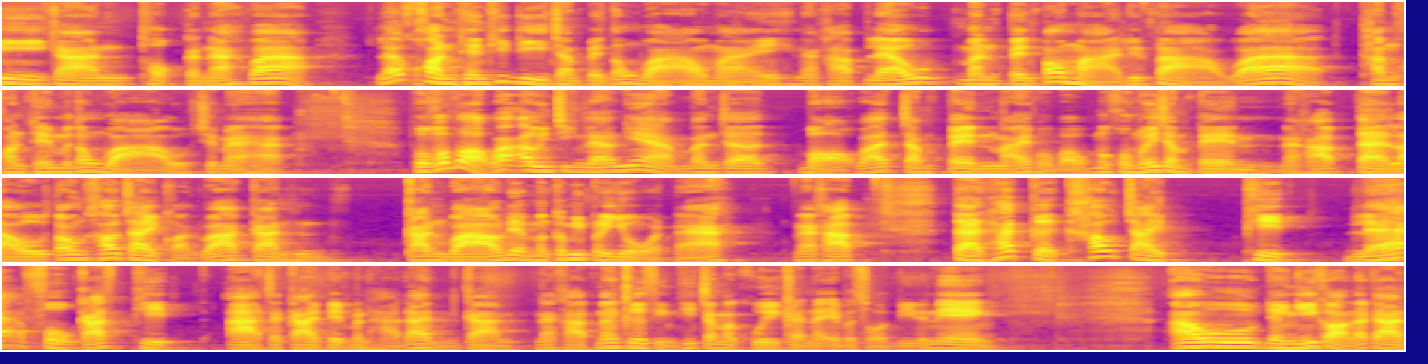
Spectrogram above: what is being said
มีการถกกันนะว่าแล้วคอนเทนต์ที่ดีจำเป็นต้องว้าวไหมนะครับแล้วมันเป็นเป้าหมายหรือเปล่าว่าทำคอนเทนต์มันต้องว้าวใช่ไหมฮะ ผมก็บอกว่าเอาจริง ๆ แล้วเนี่ยมันจะบอกว่าจำเป็นไหมผมบอกมันคงไม่จำเป็นนะครับ แต่เราต้องเข้าใจก่อนว่าการการว้าวเนี่ยมันก็มีประโยชน์นะนะครับ แต่ถ้าเกิดเข้าใจผิดและโฟกัสผิดอาจจะกลายเป็นปัญหาได้เหมือนกันนะครับนั่นคือสิ่งที่จะมาคุยกันใน episode นี้นั่นเอง เอาอย่างนี้ก่อนแล้วกัน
